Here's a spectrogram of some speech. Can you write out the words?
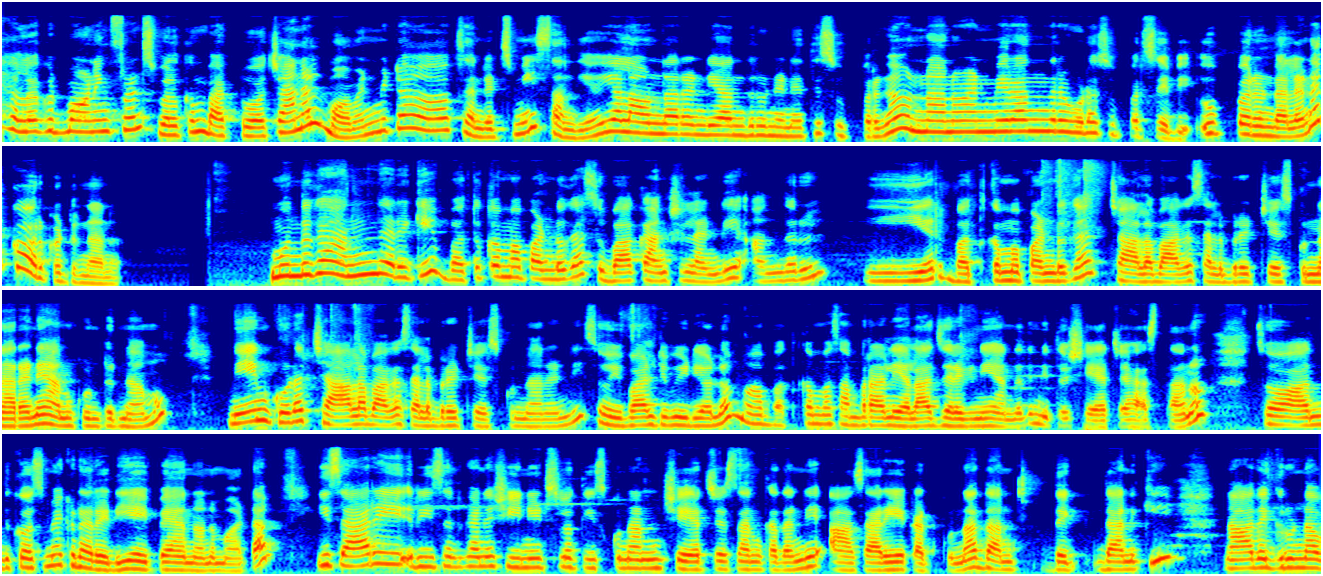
Hello good morning friends welcome back to our channel moment me talks and it's me Sandhya ఎలా ఉన్నారండి అందరూ? నేనైతే సూపర్గా ఉన్నాను. అండ్ మీరందరూ కూడా సూపర్ సేబి ఉప్పర్ ఉండాలని కోరుకుంటున్నాను. ముందుగా అందరికీ బతుకమ్మ పండుగ శుభాకాంక్షలు అండి అందరూ ఈ ఇయర్ బతుకమ్మ పండుగ చాలా బాగా సెలబ్రేట్ చేసుకున్నారని అనుకుంటున్నాము. నేను కూడా చాలా బాగా సెలబ్రేట్ చేసుకున్నానండి. సో ఇవాళ వీడియోలో మా బతుకమ్మ సంబరాలు ఎలా జరిగినాయి అన్నది మీతో షేర్ చేస్తాను. సో అందుకోసమే ఇక్కడ రెడీ అయిపోయాను అనమాట ఈ శారీ రీసెంట్ గానే షీ నీడ్స్లో తీసుకున్నాను షేర్ చేశాను కదండి. ఆ శారీయే కట్టుకున్నా దాని దానికి నా దగ్గర ఉన్న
